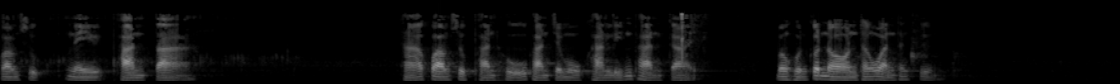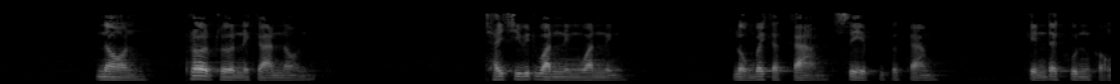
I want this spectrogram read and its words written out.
ความสุข ในผ่านตา หาความสุขผ่านหูผ่านจมูกผ่านลิ้นผ่านกาย บางคนก็นอนทั้งวันทั้งคืน นอนเพลิดเพลินในการนอน ใช้ชีวิตวันหนึ่งวันหนึ่ง หลงไปกับกาม เสพอยู่กับกาม เห็นแต่คุณของ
